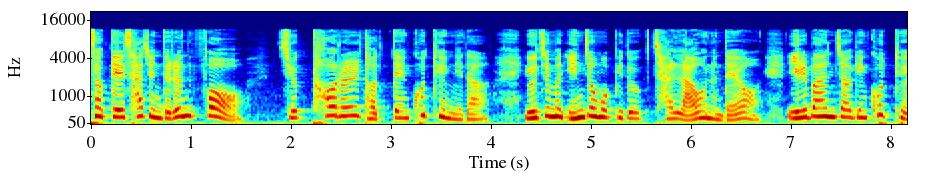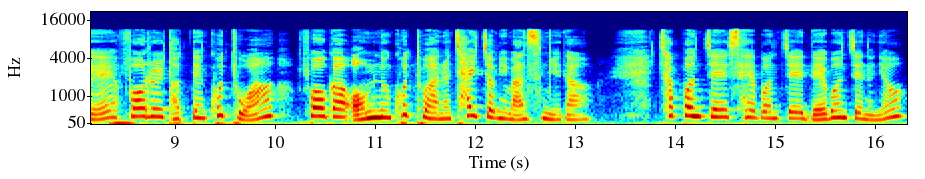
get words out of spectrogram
다섯 개의 사진들은 fur, 즉 털을 덧댄 코트입니다. 요즘은 인조모피도 잘 나오는데요. 일반적인 코트에 fur를 덧댄 코트와 fur가 없는 코트와는 차이점이 많습니다. 첫 번째, 세 번째, 네 번째는요.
